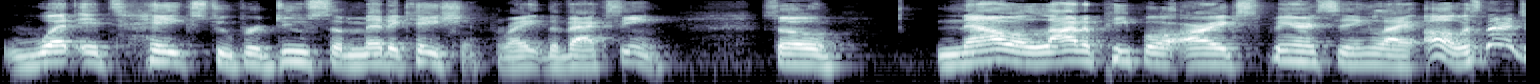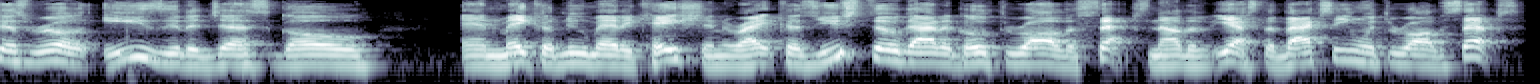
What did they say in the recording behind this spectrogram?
what it takes to produce a medication, right? The vaccine. So now a lot of people are experiencing like, oh, it's not just real easy to just go and make a new medication, right? Because you still got to go through all the steps. Now, the, yes, the vaccine went through all the steps,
